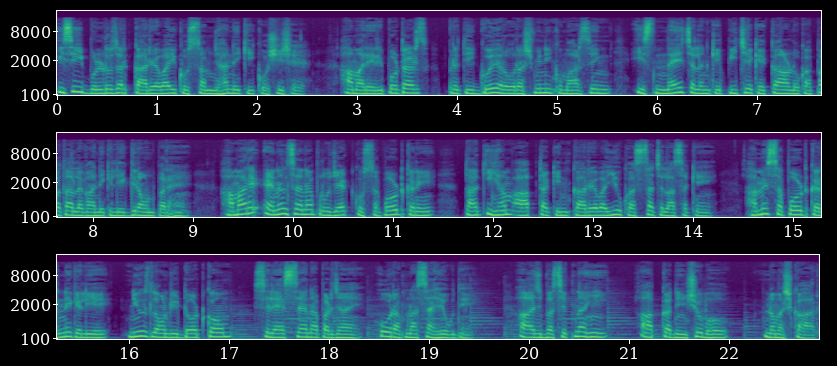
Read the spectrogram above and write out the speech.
इसी बुलडोजर कार्रवाई को समझाने की कोशिश है। हमारे रिपोर्टर्स प्रतीक गोयल और अश्विनी कुमार सिंह इस नए चलन के पीछे के कारणों का पता लगाने के लिए ग्राउंड पर हैं। हमारे एनएल सेना प्रोजेक्ट को सपोर्ट करें ताकि हम आप तक इन कार्रवाइयों का सच ला सकें। हमें सपोर्ट करने के लिए news laundry dot com slash Sena पर जाएँ और अपना सहयोग दें। आज बस इतना ही। आपका दिन शुभ हो। नमस्कार।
